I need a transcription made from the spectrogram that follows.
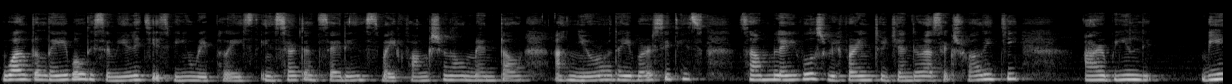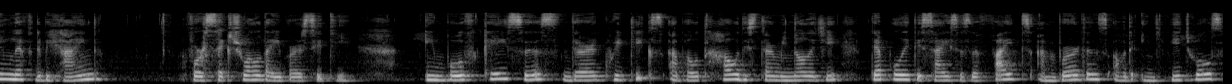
While the label disability is being replaced in certain settings by functional, mental, and neurodiversities, some labels referring to gender as sexuality are being, being left behind for sexual diversity, in both cases, there are critiques about how this terminology depoliticizes the fights and burdens of the individuals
